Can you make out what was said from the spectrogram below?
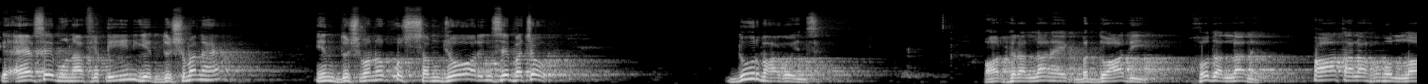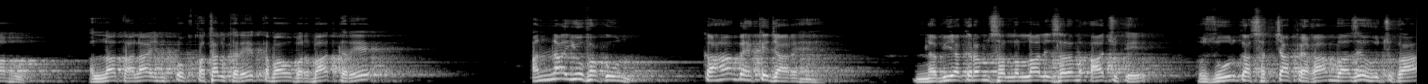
کہ ایسے منافقین، یہ دشمن ہے ان دشمنوں کو سمجھو اور ان سے بچو۔ دور بھاگو ان سے۔ اور پھر اللہ نے ایک بد دعا دی، خود اللہ نے پا تعالیٰ اللہ۔ اللہ تعالیٰ ان کو قتل کرے، تباہ و برباد کرے۔ انا یو فکون کہاں بہ کے جا رہے ہیں؟ نبی اکرم صلی اللہ علیہ وسلم آ چکے، حضور کا سچا پیغام واضح ہو چکا،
